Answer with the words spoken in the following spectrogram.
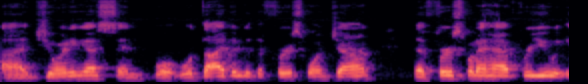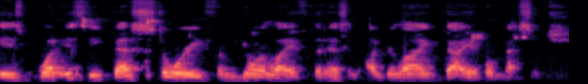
uh, joining us. And we'll, we'll dive into the first one, John. The first one I have for you is what is the best story from your life that has an underlying valuable message?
